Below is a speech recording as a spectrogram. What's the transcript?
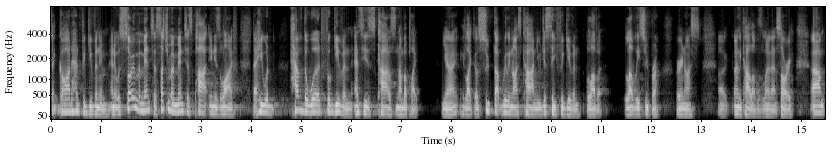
that God had forgiven him. And it was so momentous, such a momentous part in his life that he would have the word forgiven as his car's number plate. You know, like a souped up, really nice car, and you just see forgiven. Love it. Lovely Supra. Very nice. Uh, only car lovers know that, sorry. Um,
